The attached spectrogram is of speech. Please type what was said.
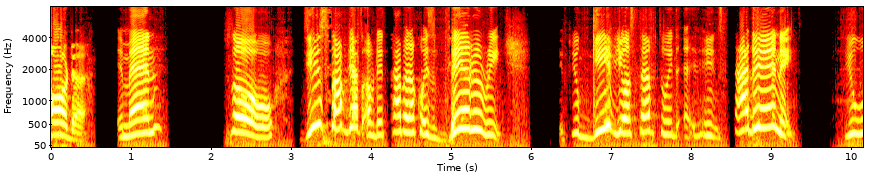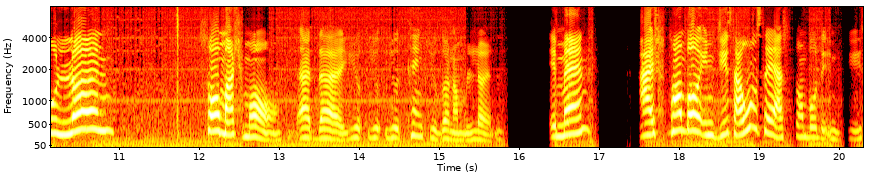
order. Amen? So, this subject of the tabernacle is very rich. If you give yourself to it, uh, in studying it, you will learn so much more that uh, you, you, you think you're going to learn. Amen? I stumbled in this. I won't say I stumbled in this.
